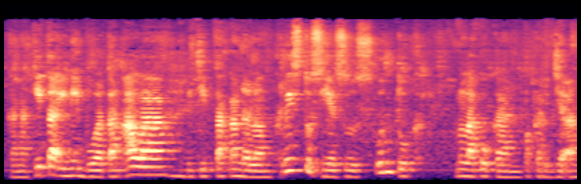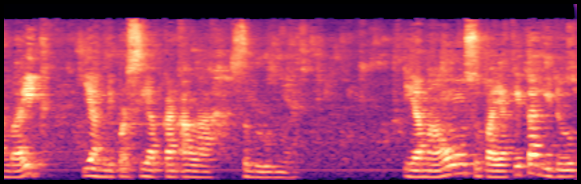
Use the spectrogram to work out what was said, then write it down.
Karena kita ini buatan Allah, diciptakan dalam Kristus Yesus untuk melakukan pekerjaan baik yang dipersiapkan Allah sebelumnya. Ia mau supaya kita hidup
